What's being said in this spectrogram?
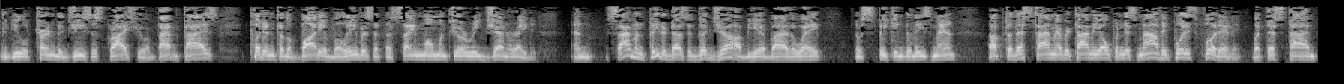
If you will turn to Jesus Christ, you are baptized, put into the body of believers at the same moment you're regenerated. And Simon Peter does a good job here, by the way, of speaking to these men. Up to this time, every time he opened his mouth, he put his foot in it. But this time,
